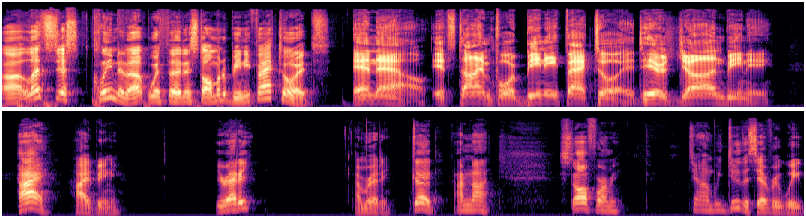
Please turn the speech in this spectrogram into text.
Uh, let's just clean it up with an installment of Beanie Factoids. And now it's time for Beanie Factoids. Here's John Beanie. Hi. Hi, Beanie. You ready? I'm ready. Good. I'm not. Stall for me. John, we do this every week.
